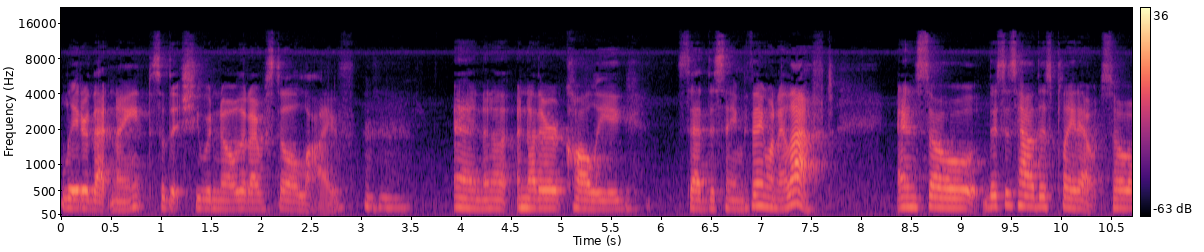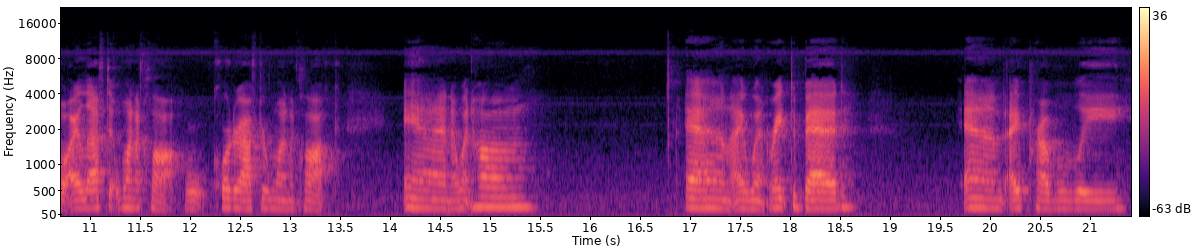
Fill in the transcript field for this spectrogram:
later that night so that she would know that I was still alive. Mm-hmm. And an- another colleague said the same thing when I left. And so this is how this played out. So I left at one o'clock, quarter after one o'clock. And I went home and I went right to bed. And I probably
